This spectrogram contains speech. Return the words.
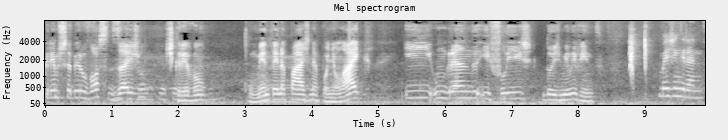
Queremos saber o vosso desejo. Escrevam, comentem na página, ponham like e um grande e feliz 2020. Um beijinho grande.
